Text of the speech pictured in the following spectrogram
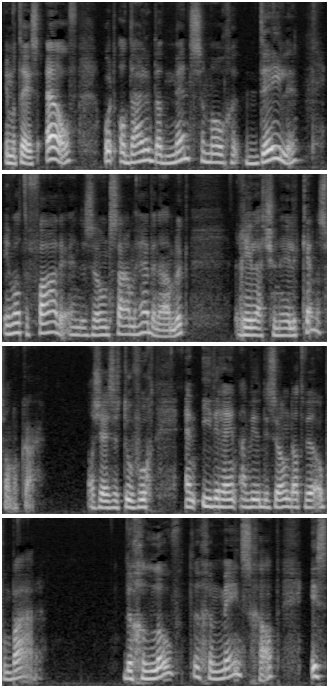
In Matthäus 11 wordt al duidelijk dat mensen mogen delen in wat de vader en de zoon samen hebben, namelijk relationele kennis van elkaar. Als Jezus toevoegt en iedereen aan wie de zoon dat wil openbaren. De gelovende gemeenschap is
